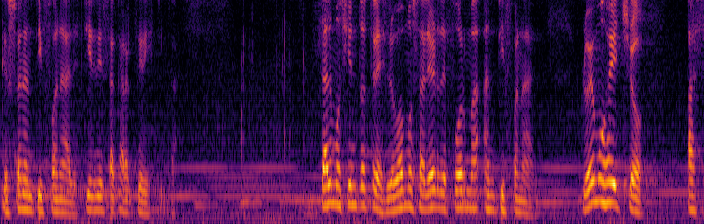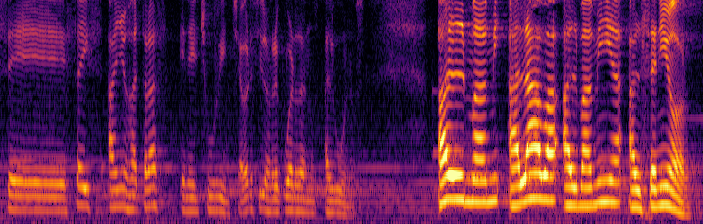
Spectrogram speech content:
que son antifonales, tienen esa característica. Salmo 103, lo vamos a leer de forma antifonal. Lo hemos hecho hace seis años atrás en el Churrinche, a ver si lo recuerdan algunos. Alaba alma mía al Señor.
